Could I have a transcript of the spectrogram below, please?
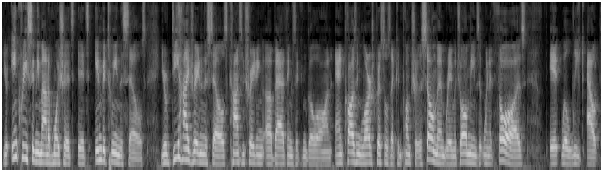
you're increasing the amount of moisture it's, it's in between the cells. You're dehydrating the cells, concentrating uh, bad things that can go on, and causing large crystals that can puncture the cell membrane, which all means that when it thaws, it will leak out.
